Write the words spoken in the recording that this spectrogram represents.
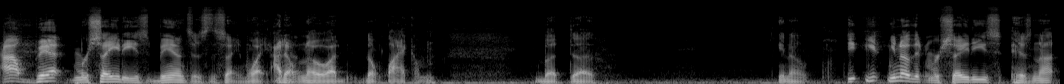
I'll bet Mercedes Benz is the same way. I don't know. I don't like them, but uh, you know, you, you, know that Mercedes has not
